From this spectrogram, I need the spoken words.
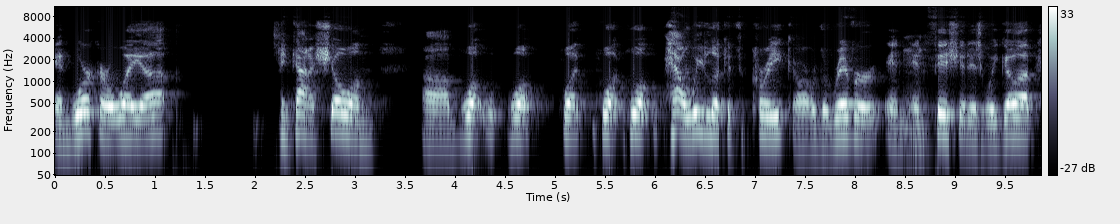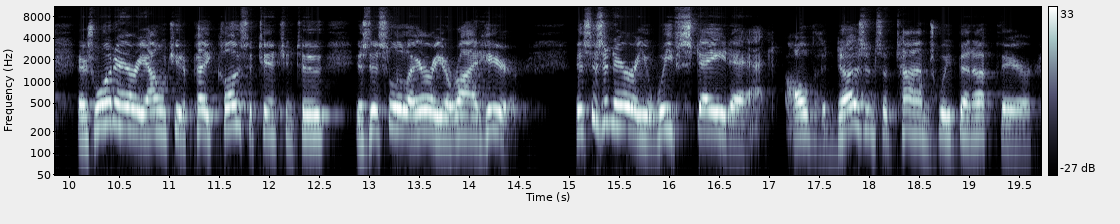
and work our way up, and kind of show them uh, what what what what what how we look at the creek or the river and, mm-hmm. and fish it as we go up. There's one area I want you to pay close attention to is this little area right here. This is an area we've stayed at over the dozens of times we've been up there.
